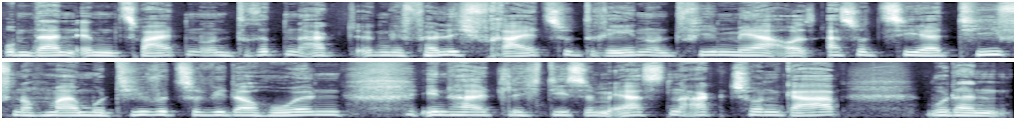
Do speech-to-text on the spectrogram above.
um dann im zweiten und dritten Akt irgendwie völlig frei zu drehen und viel mehr aus assoziativ nochmal Motive zu wiederholen, inhaltlich, die es im ersten Akt schon gab, wo dann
